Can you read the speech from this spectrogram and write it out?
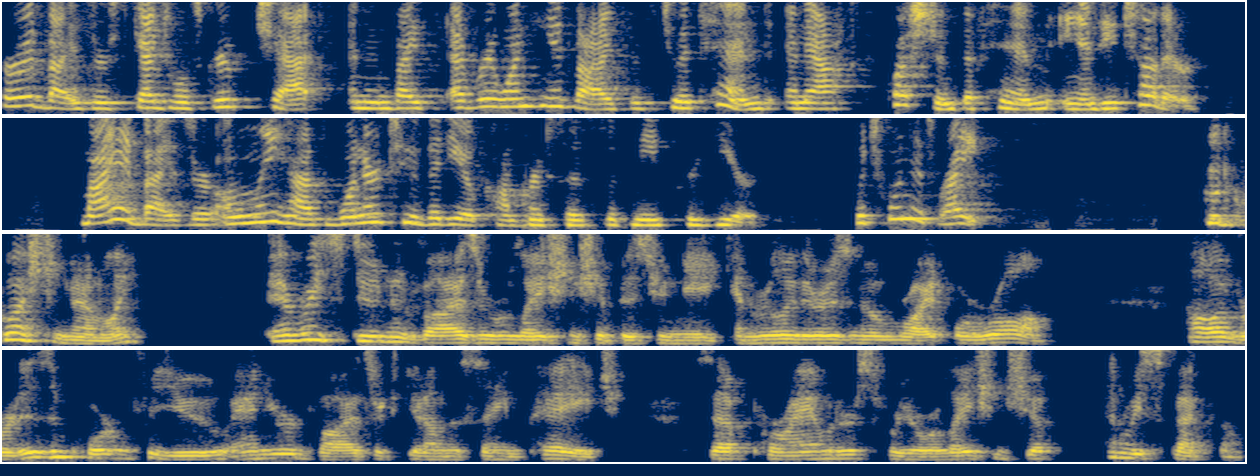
her advisor schedules group chats and invites everyone he advises to attend and ask questions of him and each other. My advisor only has one or two video conferences with me per year. Which one is right? Good question, Emily. Every student advisor relationship is unique, and really there is no right or wrong. However, it is important for you and your advisor to get on the same page, set up parameters for your relationship, and respect them.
